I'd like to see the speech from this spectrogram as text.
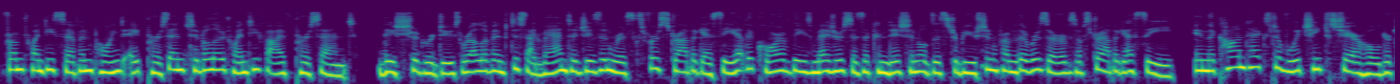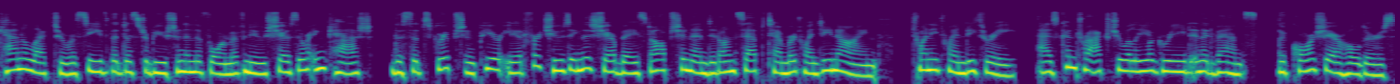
from 27.8% to below 25%. This should reduce relevant disadvantages and risks for Strabag SE. At the core of these measures is a conditional distribution from the reserves of Strabag SE, in the context of which each shareholder can elect to receive the distribution in the form of new shares or in cash. The subscription period for choosing the share-based option ended on September 29, 2023. As contractually agreed in advance, the core shareholders,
